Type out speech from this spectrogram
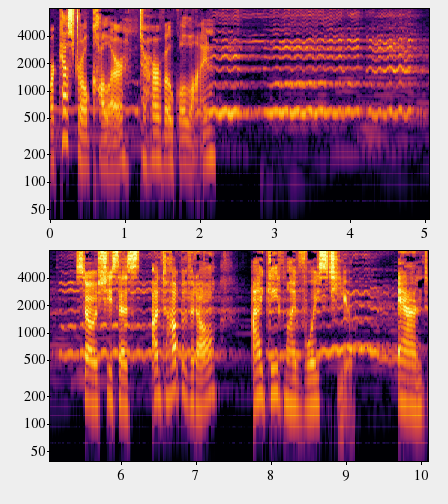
orchestral color to her vocal line. So she says, on top of it all, I gave my voice to you. And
